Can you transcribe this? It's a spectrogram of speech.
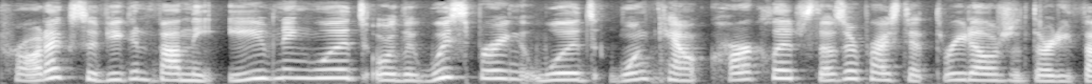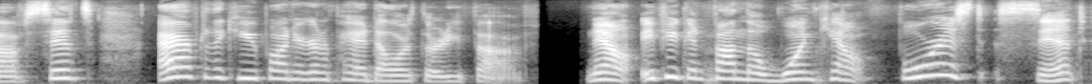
product. So if you can find the Evening Woods or the Whispering Woods one count car clips, those are priced at $3.35. After the coupon, you're going to pay $1.35. Now, if you can find the one count forest scent,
